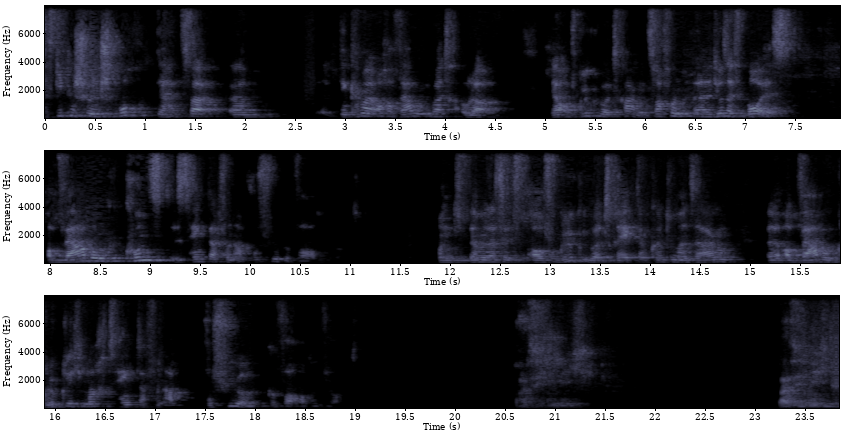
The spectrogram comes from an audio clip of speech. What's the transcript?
es gibt einen schönen Spruch, der hat zwar ähm, den kann man auch auf Werbung übertragen oder ja, auf Glück übertragen. Und zwar von äh, Joseph Beuys. Ob Werbung Kunst ist, hängt davon ab, wofür geworben wird. Und wenn man das jetzt auf Glück überträgt, dann könnte man sagen, äh, ob Werbung glücklich macht, hängt davon ab, wofür geworben wird. Weiß ich nicht. Weiß ich nicht.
